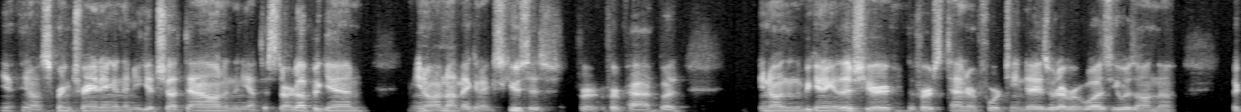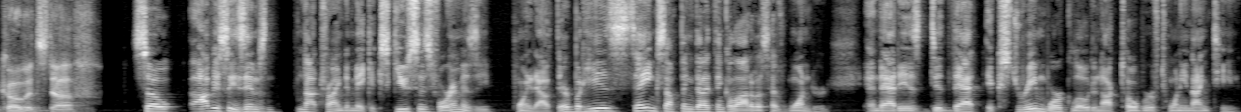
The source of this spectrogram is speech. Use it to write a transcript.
you know, spring training and then you get shut down and then you have to start up again. You know, I'm not making excuses for, for Pat, but, you know, in the beginning of this year, the first 10 or 14 days, whatever it was, he was on the, the COVID stuff. So obviously Zim's not trying to make excuses for him as he pointed out there, but he is saying something that I think a lot of us have wondered. And that is, did that extreme workload in October of 2019,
